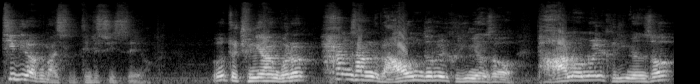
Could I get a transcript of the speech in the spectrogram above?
팁이라고 말씀드릴 수 있어요. 그것도 중요한 거는 항상 라운드를 그리면서 반원을 그리면서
